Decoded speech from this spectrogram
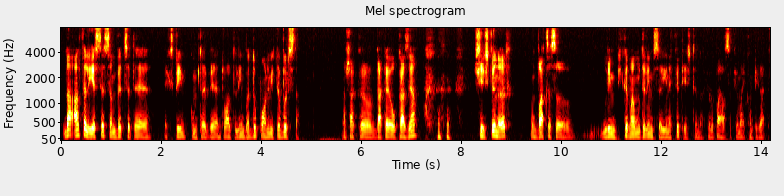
da, altfel este să înveți să te exprimi cum trebuie într-o altă limbă după o anumită vârstă. Așa că, dacă ai ocazia și ești tânăr, învață să limbi cât mai multe limbi străine cât ești tânăr, că după aia o să fie mai complicat.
